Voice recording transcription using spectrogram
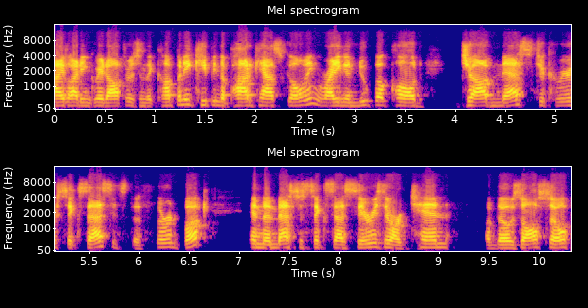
highlighting great authors in the company, keeping the podcast going, writing a new book called Job Mess to Career Success. It's the third book in the Mess to Success series. There are 10 of those also.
